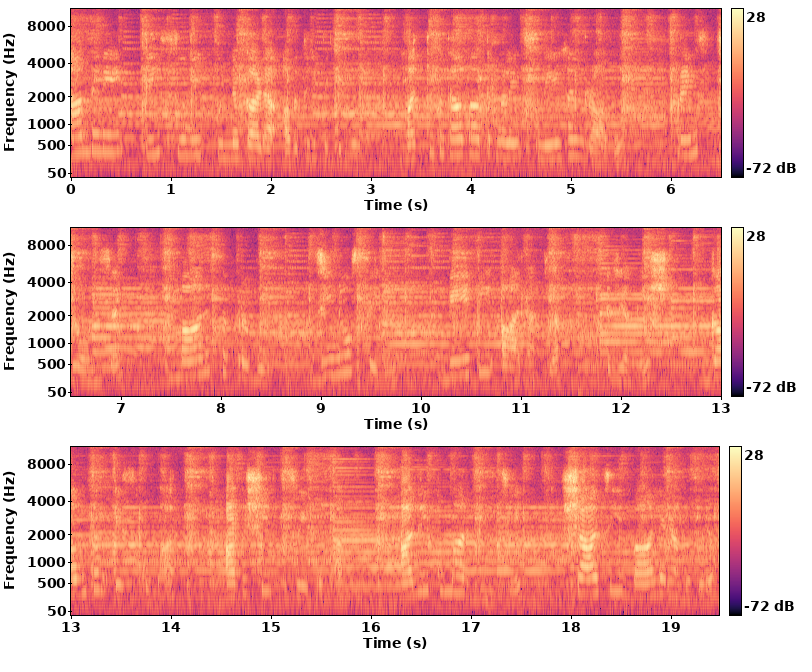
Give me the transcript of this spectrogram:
ഭ്രാന്തനെ ടി സുനിൽ പുന്നക്കാട് അവതരിപ്പിക്കുമ്പോൾ മറ്റു കഥാപാത്രങ്ങളെ Snehal Rao Prince Johnson Manasaprabhu Jino Seli Baby Aradhya Ramesh Gautham S Kumar Abhishek Sreekumar Anilkumar D J Shaji Balaramapuram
